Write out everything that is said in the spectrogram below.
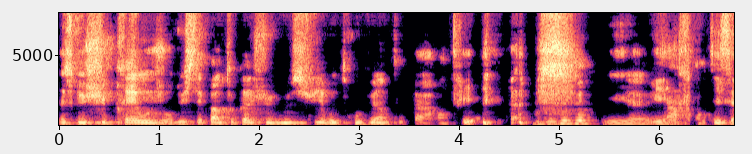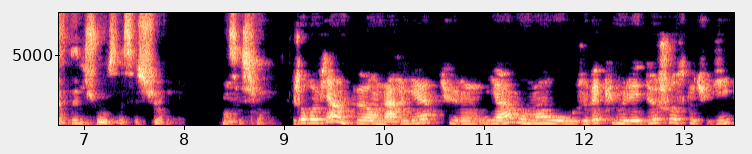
Est-ce que je suis prêt aujourd'hui? Je sais pas. En tout cas, je me suis retrouvé en tout cas à rentrer et, euh, et, à affronter certaines choses. Ça, c'est sûr. C'est sûr. Je reviens un peu en arrière. Tu, il y a un moment où je vais cumuler deux choses que tu dis.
